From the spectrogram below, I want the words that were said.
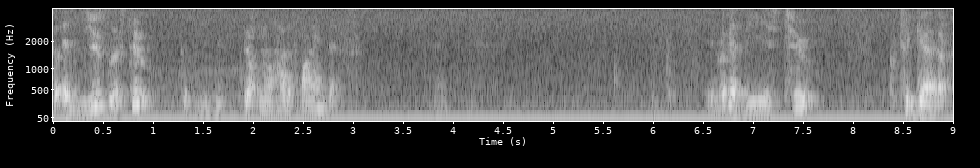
So it's useless too, because we don't know how to find this. If you look at these two together,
